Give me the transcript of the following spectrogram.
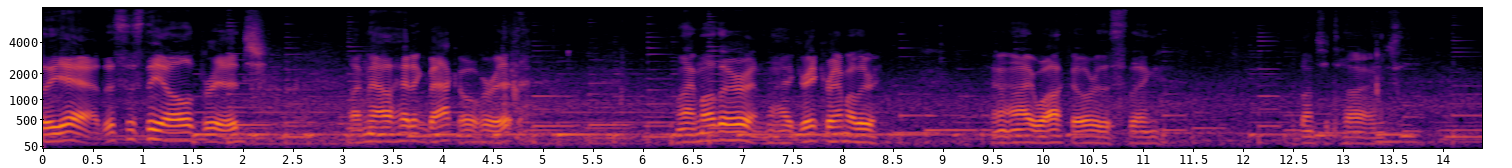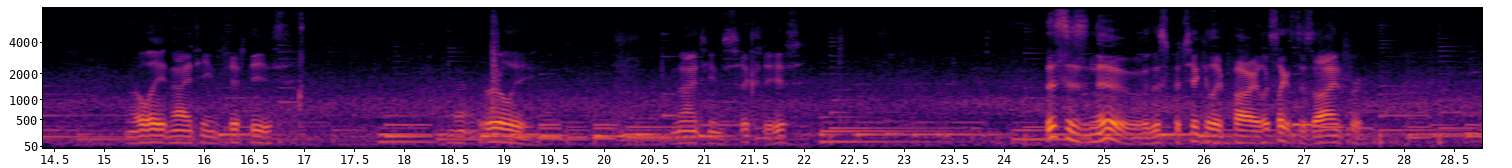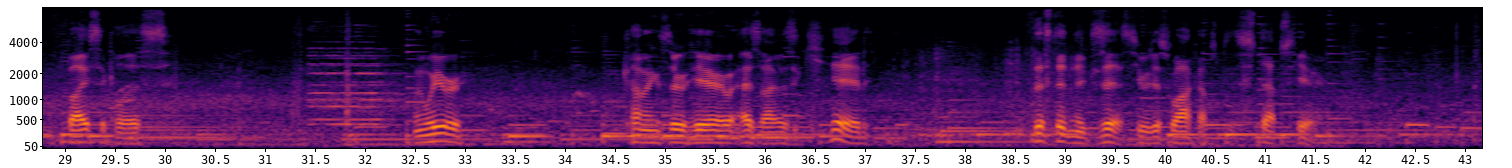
So yeah, this is the old bridge. I'm now heading back over it. My mother and my great-grandmother and I walked over this thing a bunch of times in the late 1950s and early 1960s. This is new, this particular part. It looks like it's designed for bicyclists. When we were coming through here as I was a kid, this didn't exist. You would just walk up the steps here.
